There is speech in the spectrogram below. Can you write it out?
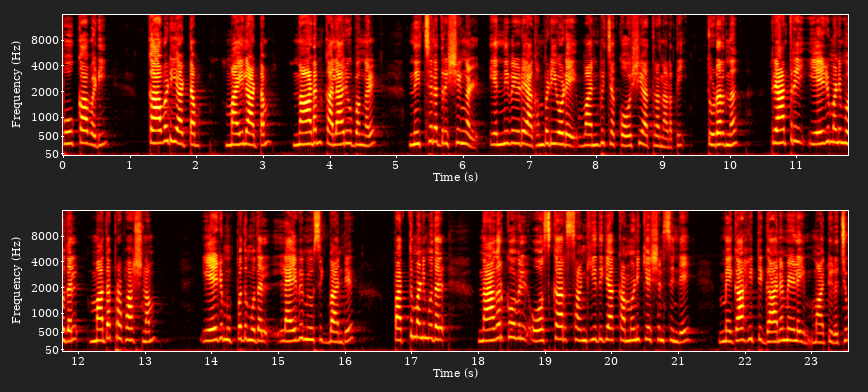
പൂക്കാവടി കാവടിയാട്ടം മയിലാട്ടം നാടൻ കലാരൂപങ്ങൾ നിശ്ചല ദൃശ്യങ്ങൾ എന്നിവയുടെ അകമ്പടിയോടെ വൻപിച്ച കോശയാത്ര നടത്തി. തുടർന്ന് രാത്രി ഏഴ് മണി മുതൽ മതപ്രഭാഷണം ഏഴ് മുപ്പത് മുതൽ ലൈവ് മ്യൂസിക് ബാൻഡ് പത്ത് മണി മുതൽ നാഗർകോവിൽ ഓസ്കാർ സാങ്കേതിക കമ്മ്യൂണിക്കേഷൻസിന്റെ മെഗാഹിറ്റ് ഗാനമേളയും മാറ്റുരച്ചു.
